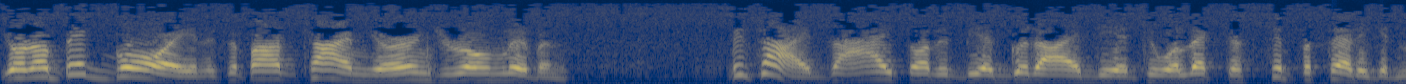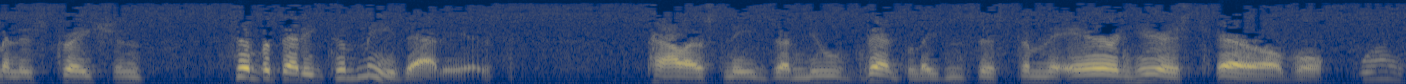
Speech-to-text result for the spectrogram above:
You're a big boy, and it's about time you earned your own living. Besides, I thought it'd be a good idea to elect a sympathetic administration. Sympathetic to me, that is. Palace needs a new ventilating system. The air in here is terrible. Well,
